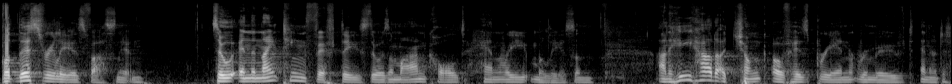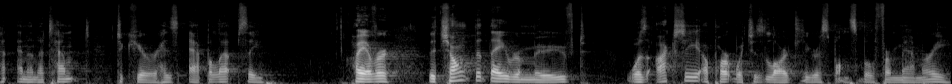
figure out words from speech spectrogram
But this really is fascinating. So in the 1950s, there was a man called Henry Molaison, and he had a chunk of his brain removed in, a, in an attempt to cure his epilepsy. However, the chunk that they removed was actually a part which is largely responsible for memory.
